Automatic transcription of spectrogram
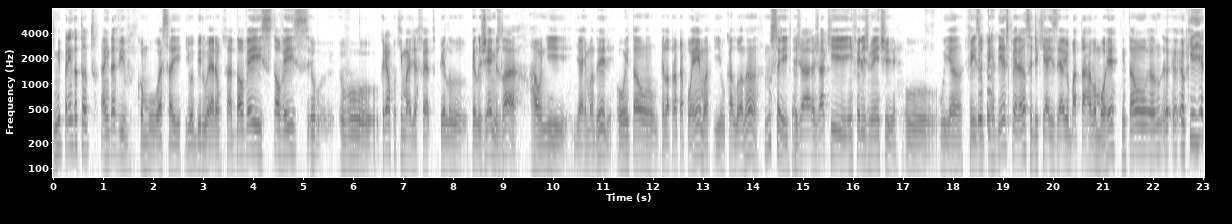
que me prenda tanto ainda vivo, como o Açaí e o Obiru eram, sabe? Talvez, talvez eu, eu vou criar um pouquinho mais de afeto pelo, pelos gêmeos lá, Raoni e a irmã dele, ou então pela própria Poema e o Kaluanã, não sei. Já, já que, infelizmente, o, o Ian fez eu perder a esperança de que a Isel e o Batarra vão morrer, então eu, eu, eu queria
